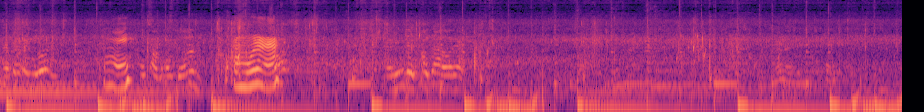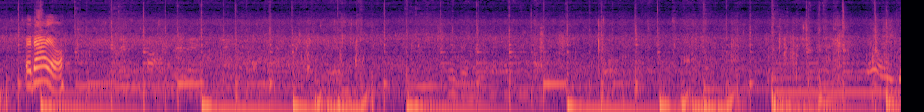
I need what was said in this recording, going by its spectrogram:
โอ้โหทางไหนทางนู้นอะนะไปได้เหรอ เ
